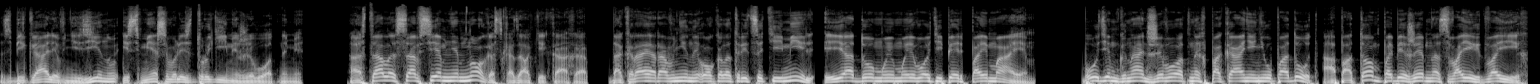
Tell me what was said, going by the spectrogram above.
сбегали в низину и смешивались с другими животными. «Осталось совсем немного», – сказал Кикаха. «До края равнины около 30 миль, и я думаю, мы его теперь поймаем. Будем гнать животных, пока они не упадут, а потом побежим на своих двоих.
